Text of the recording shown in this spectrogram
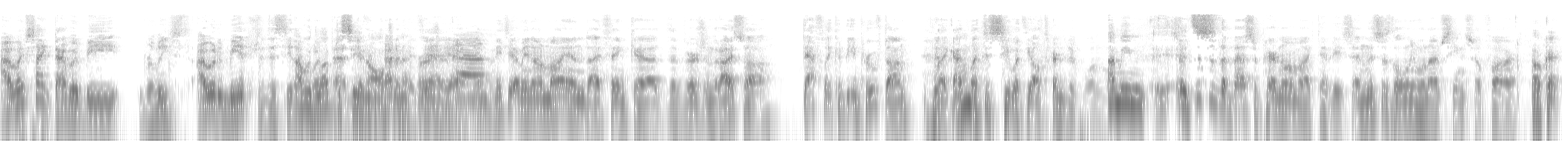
I wish like that would be released. I would be interested to see. Like, I would what love to see an different cut of alternate it is. version. Yeah, yeah. Yeah. Me too. I mean, on my end, I think uh, the version that I saw definitely could be improved on. Like, I'd like to see what the alternative one was. I mean, So it's this is the best of paranormal activities, and this is the only one I've seen so far. okay.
